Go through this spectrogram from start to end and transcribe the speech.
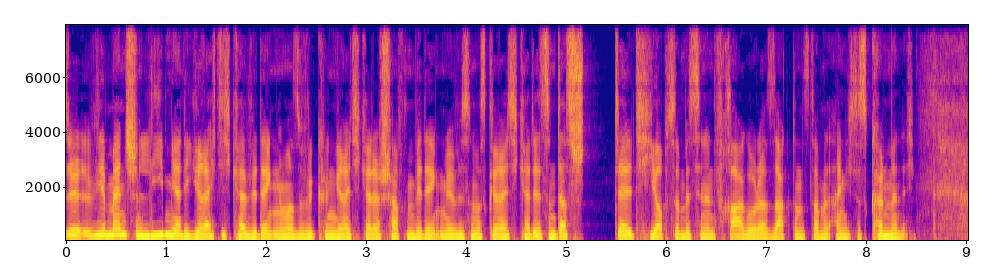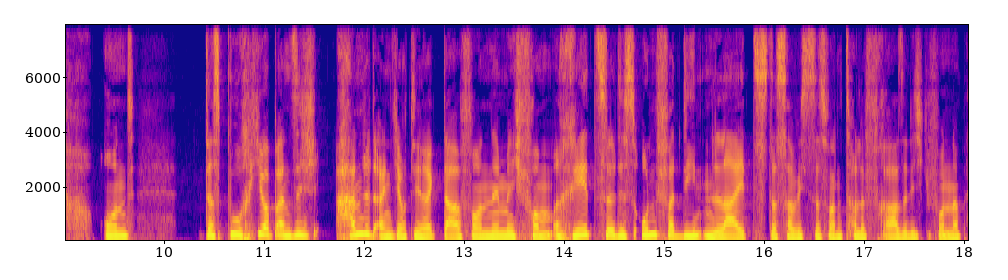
wir Menschen lieben ja die Gerechtigkeit. Wir denken immer so, wir können Gerechtigkeit erschaffen. Wir denken, wir wissen, was Gerechtigkeit ist. Und das stellt Hiob so ein bisschen in Frage oder sagt uns damit eigentlich, das können wir nicht. Und das Buch Hiob an sich handelt eigentlich auch direkt davon, nämlich vom Rätsel des unverdienten Leids. Das habe ich, das war eine tolle Phrase, die ich gefunden habe.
